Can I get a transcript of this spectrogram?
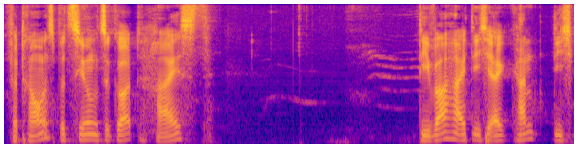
Vertrauensbeziehung zu Gott heißt, die Wahrheit, die ich erkannt, die ich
